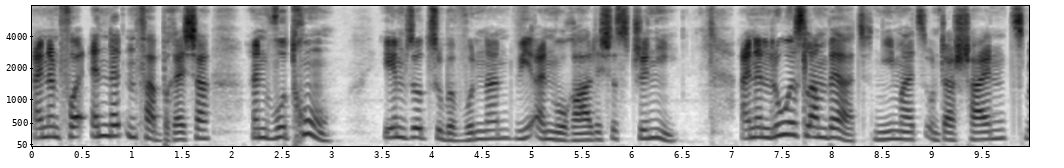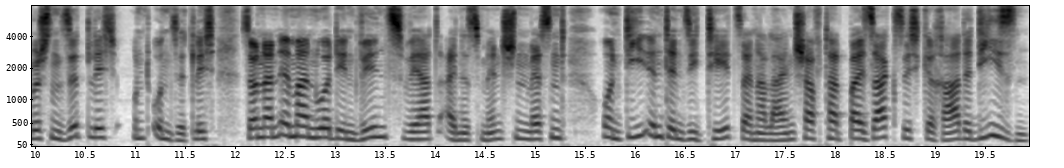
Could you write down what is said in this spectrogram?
einen vollendeten Verbrecher, ein Vautron, ebenso zu bewundern wie ein moralisches Genie einen Louis Lambert niemals unterscheiden zwischen sittlich und unsittlich, sondern immer nur den Willenswert eines Menschen messend, und die Intensität seiner Leidenschaft hat bei Sack sich gerade diesen,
